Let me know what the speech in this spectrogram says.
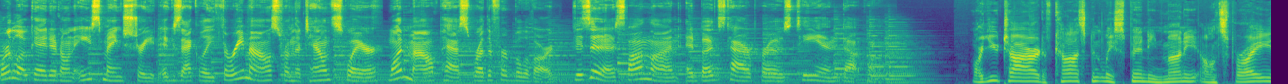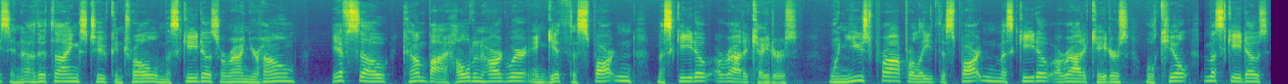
We're located on East Main Street, exactly three miles from the town square, one mile past Rutherford Boulevard. Visit us online at budstireprostn.com. Are you tired of constantly spending money on sprays and other things to control mosquitoes around your home? If so, come by Holden Hardware and get the Spartan Mosquito Eradicators. When used properly, the Spartan Mosquito Eradicators will kill mosquitoes.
